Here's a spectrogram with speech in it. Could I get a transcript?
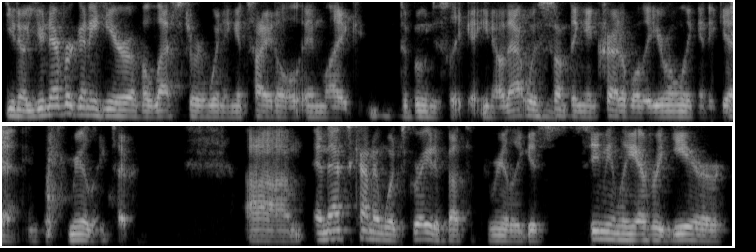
you know, you're never going to hear of a Leicester winning a title in like the Bundesliga. You know, that was mm-hmm. something incredible that you're only going to get yeah. in the Premier League type. Um, and that's kind of what's great about the Premier League is seemingly every year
